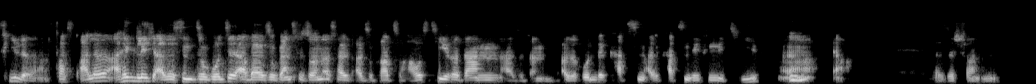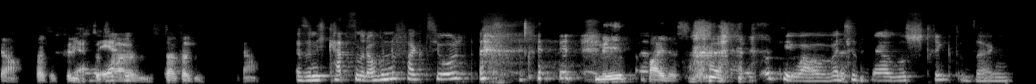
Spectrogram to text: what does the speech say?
viele, fast alle eigentlich. Also es sind so grundsätzlich, aber so ganz besonders halt, also gerade so Haustiere dann, also dann, also Hunde, Katzen, also Katzen definitiv. Mhm. Äh, ja, das ist schon, ja, das finde ja, ich also total, total, ja. Also nicht Katzen- oder Hundefraktion? nee, beides. okay, wow. Manche sind ja so strikt und sagen.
